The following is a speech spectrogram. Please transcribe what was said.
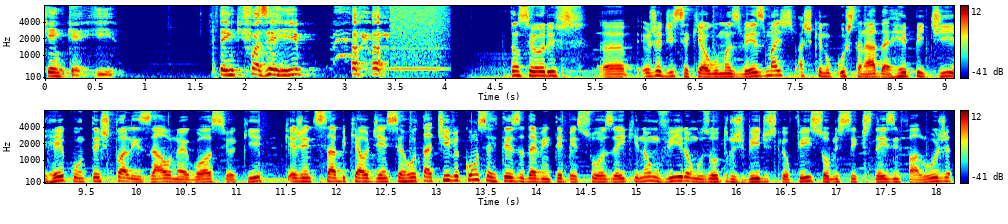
Quem quer rir tem que fazer rir. Então, senhores, uh, eu já disse aqui algumas vezes, mas acho que não custa nada repetir, recontextualizar o negócio aqui, que a gente sabe que a audiência é rotativa e com certeza devem ter pessoas aí que não viram os outros vídeos que eu fiz sobre Six Days in Fallujah.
